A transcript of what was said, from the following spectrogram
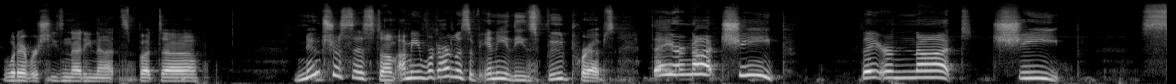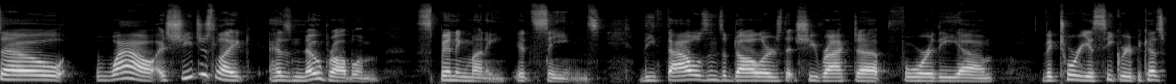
whatever. She's nutty nuts, but uh, Nutrisystem. I mean, regardless of any of these food preps, they are not cheap. They are not cheap. So, wow, she just like has no problem spending money, it seems. The thousands of dollars that she racked up for the um, Victoria's Secret because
